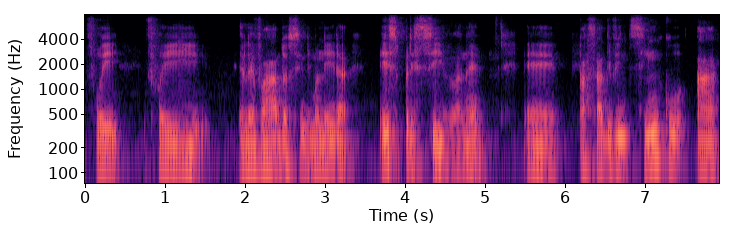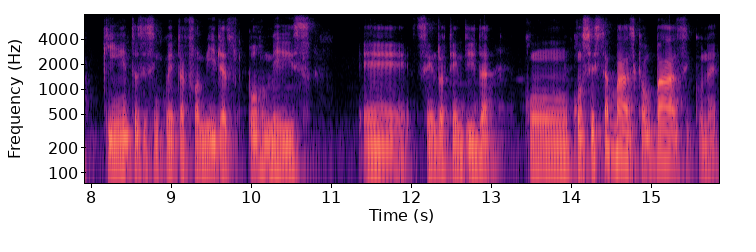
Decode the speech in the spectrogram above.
foi, foi elevado assim de maneira expressiva, né? É, passar de 25 a 550 famílias por mês é, sendo atendida com, com cesta básica, o básico, né?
